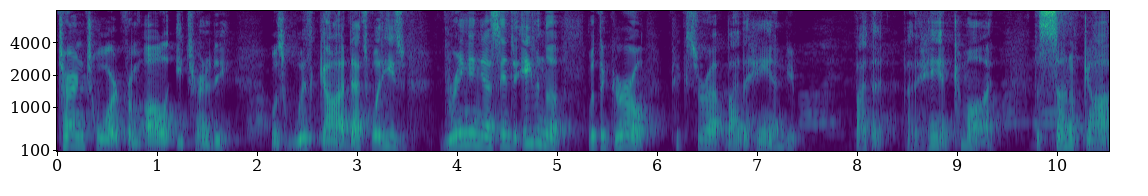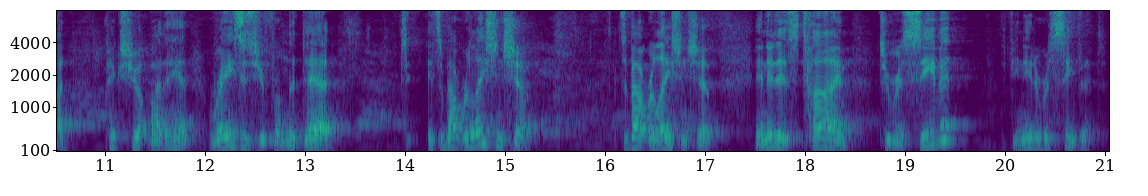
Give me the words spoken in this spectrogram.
turned toward from all eternity, was with God. That's what He's bringing us into. Even the, with the girl, picks her up by the hand. You, by, the, by the hand, come on. The Son of God picks you up by the hand, raises you from the dead. It's about relationship. It's about relationship. And it is time to receive it if you need to receive it.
